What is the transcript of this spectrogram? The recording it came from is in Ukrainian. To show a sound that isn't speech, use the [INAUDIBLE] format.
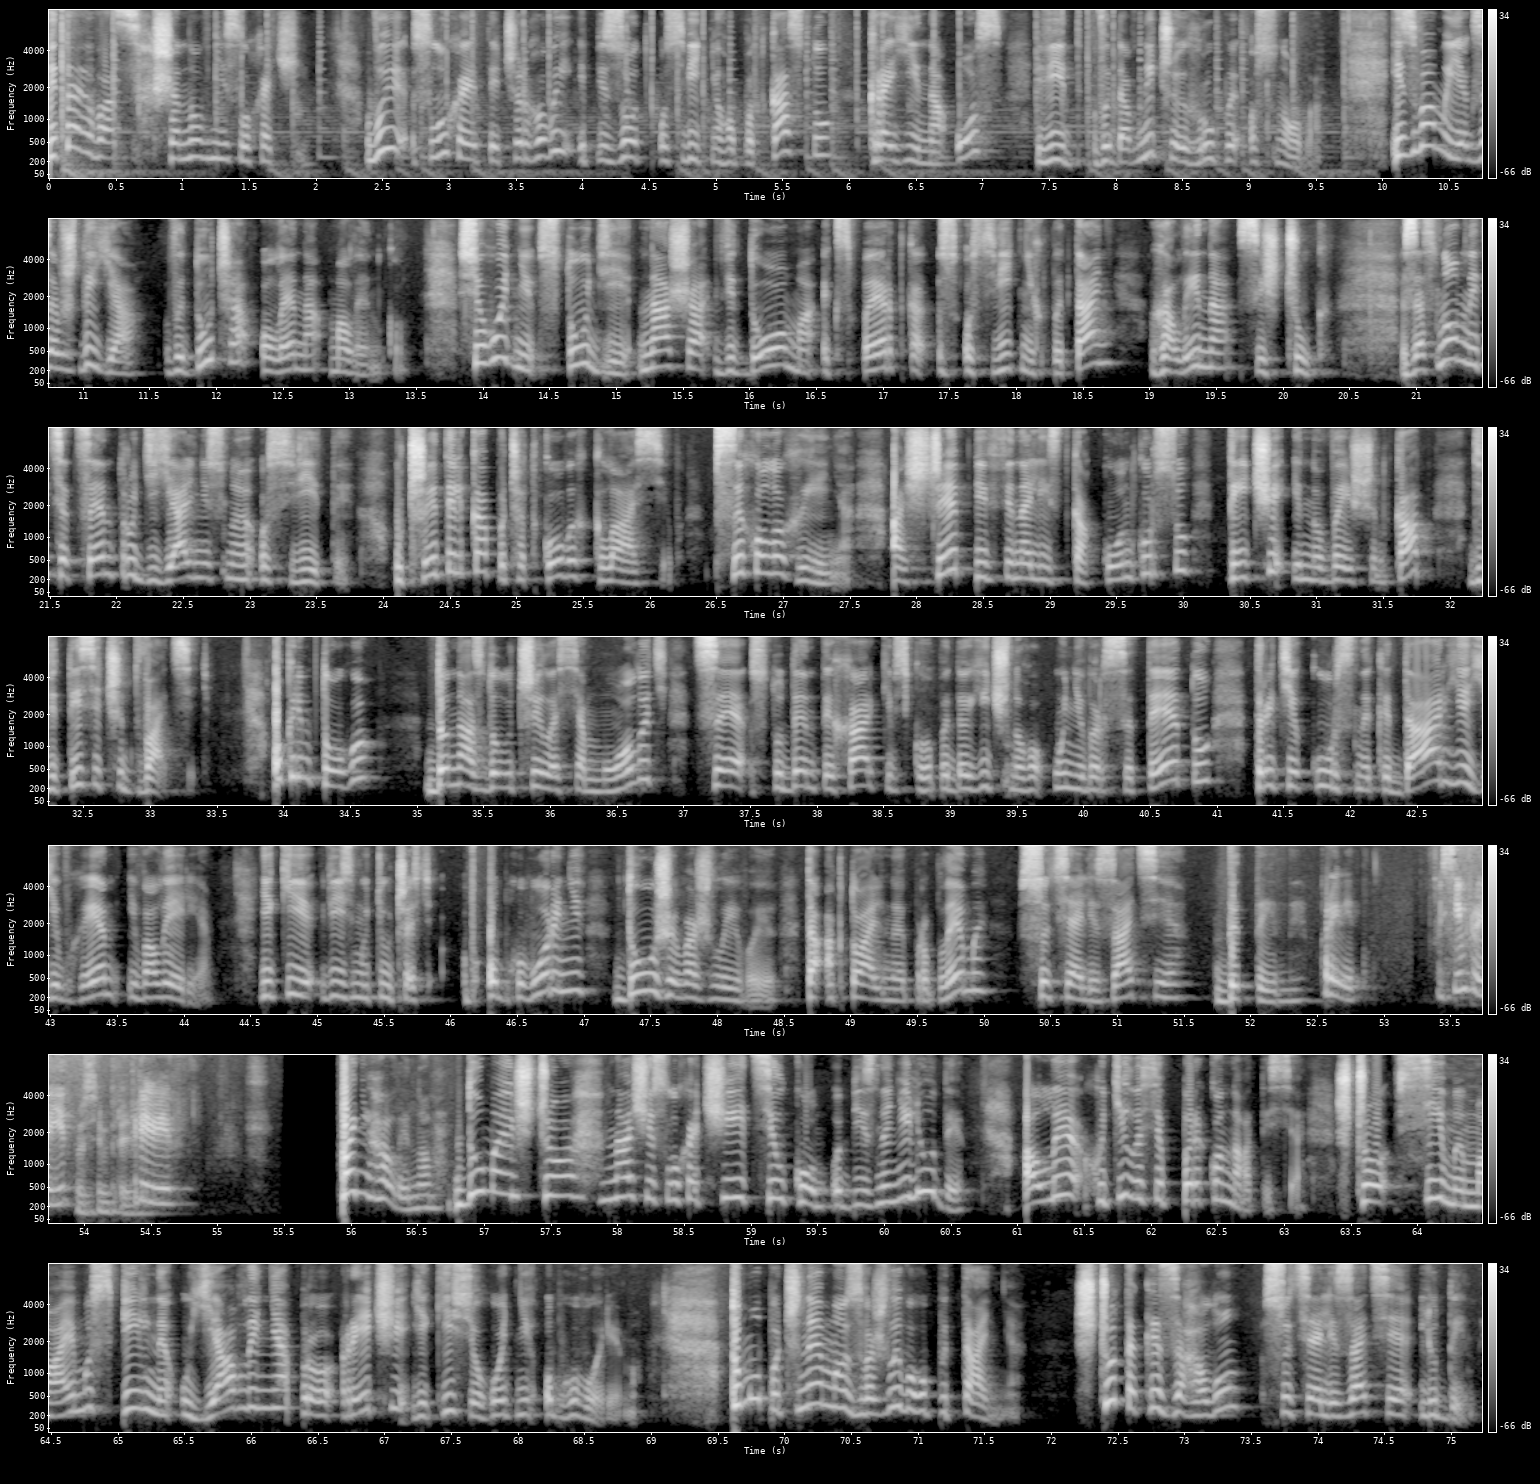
Вітаю вас, шановні слухачі. Ви слухаєте черговий епізод освітнього подкасту Країна ОС від видавничої групи Основа. І з вами, як завжди, я, ведуча Олена Маленко. Сьогодні в студії наша відома експертка з освітніх питань Галина Сищук, засновниця Центру діяльнісної освіти, учителька початкових класів психологиня, а ще півфіналістка конкурсу Teacher Innovation Cup 2020. Окрім того, до нас долучилася молодь. Це студенти Харківського педагогічного університету, третєкурсники Дар'я, Євген і Валерія, які візьмуть участь в обговоренні дуже важливої та актуальної проблеми соціалізація дитини. Привіт. Усім привіт. Усім привіт. Привіт. Галино, думаю, що наші слухачі цілком обізнані люди, але хотілося б переконатися, що всі ми маємо спільне уявлення про речі, які сьогодні обговорюємо. Тому почнемо з важливого питання: що таке загалом соціалізація людини?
